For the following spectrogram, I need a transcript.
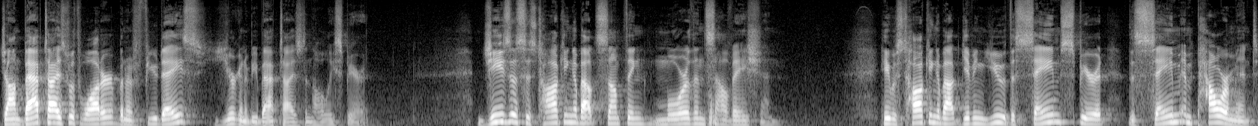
John baptized with water, but in a few days, you're going to be baptized in the Holy Spirit. Jesus is talking about something more than salvation. He was talking about giving you the same spirit, the same empowerment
